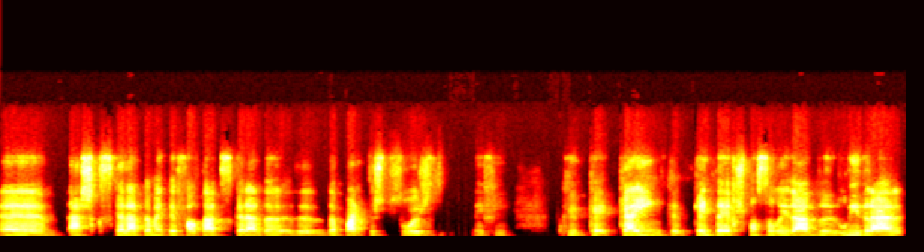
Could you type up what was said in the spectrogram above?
Uh, acho que se calhar também tem faltado, se calhar, da, da, parte das pessoas, enfim, que, que, quem, quem tem a responsabilidade de liderar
